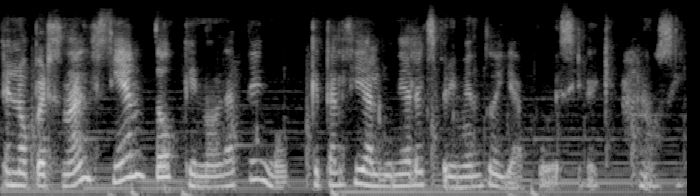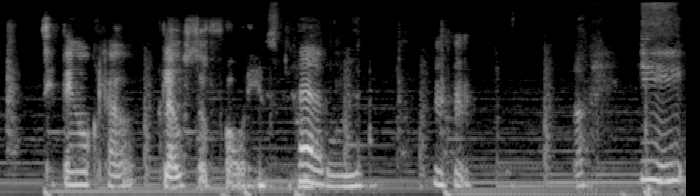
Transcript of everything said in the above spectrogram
en lo personal siento que no la tengo. ¿Qué tal si algún día lo experimento y ya puedo decir de que, ah, no, sí, sí tengo clau- claustrofobia. Y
